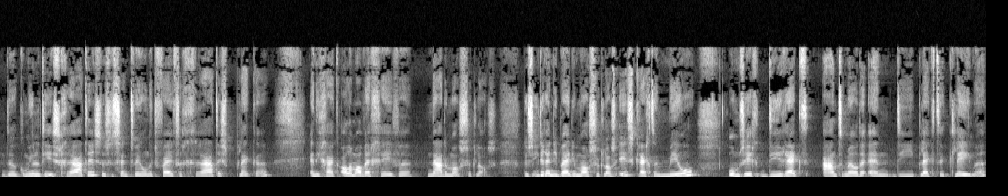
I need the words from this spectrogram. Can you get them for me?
De community is gratis, dus het zijn 250 gratis plekken. En die ga ik allemaal weggeven na de masterclass. Dus iedereen die bij die masterclass is, krijgt een mail om zich direct aan te melden en die plek te claimen.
